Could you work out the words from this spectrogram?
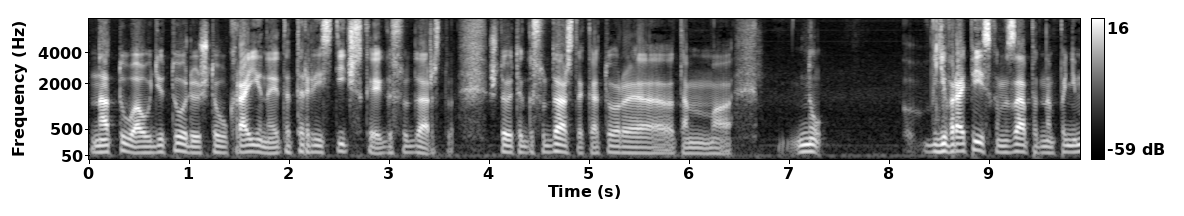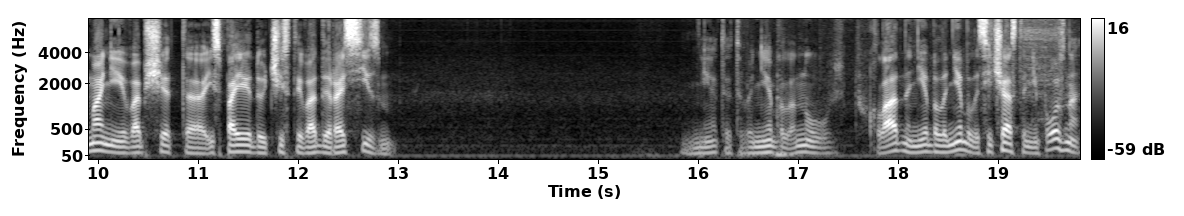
на ту аудиторию, что Украина это террористическое государство, что это государство, которое там, ну, в европейском западном понимании вообще-то исповедуют чистой воды расизм. Нет, этого не было. Ну, ладно, не было, не было. Сейчас-то не поздно.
